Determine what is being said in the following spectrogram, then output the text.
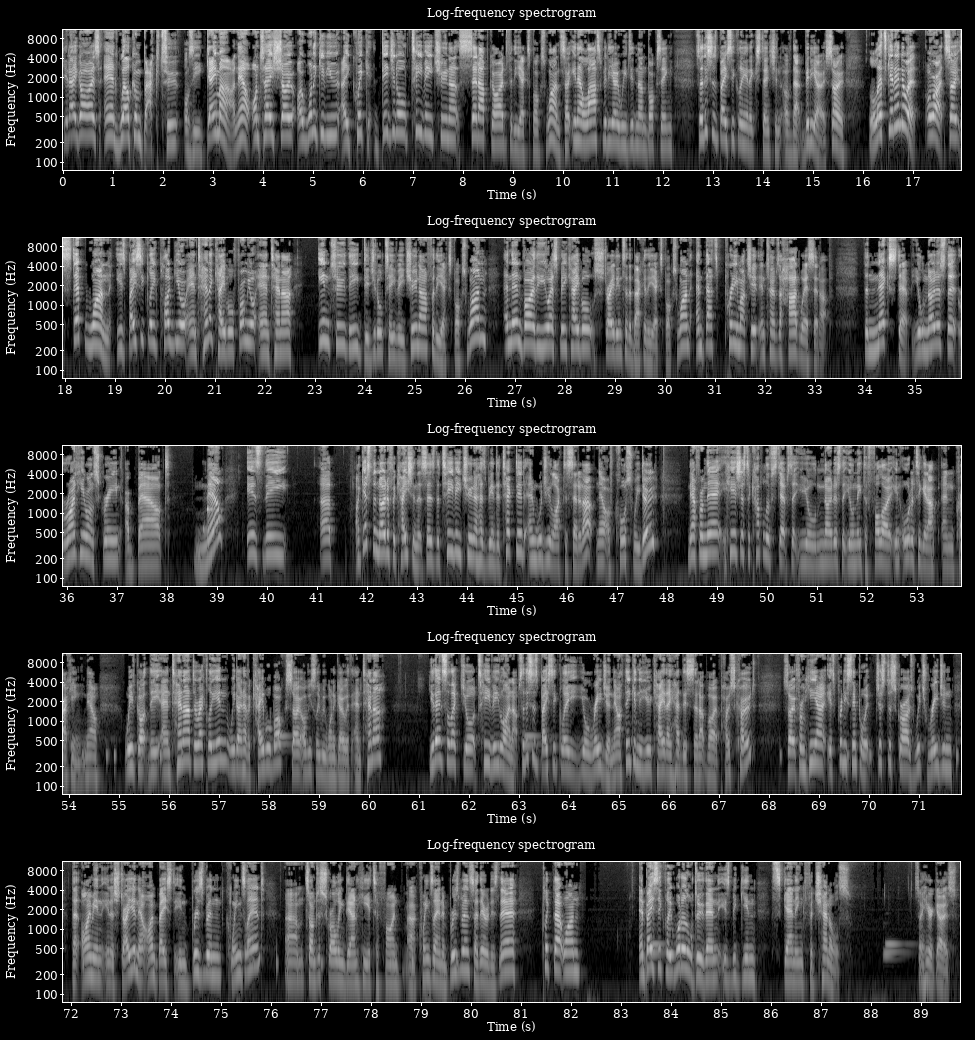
G'day guys and welcome back to Aussie Gamer. Now on today's show I want to give you a quick digital TV tuner setup guide for the Xbox One. So in our last video we did an unboxing so this is basically an extension of that video. So let's get into it. Alright so step one is basically plug your antenna cable from your antenna into the digital TV tuner for the Xbox One and then via the USB cable straight into the back of the Xbox One, and that's pretty much it in terms of hardware setup. The next step, you'll notice that right here on screen about now is the, uh, I guess the notification that says the TV tuner has been detected and would you like to set it up? Now, of course we do. Now from there, here's just a couple of steps that you'll notice that you'll need to follow in order to get up and cracking. Now, we've got the antenna directly in. We don't have a cable box, so obviously we want to go with antenna. You then select your TV lineup. So this is basically your region. Now I think in the UK they had this set up via postcode. So from here, it's pretty simple. It just describes which region that I'm in in Australia. Now I'm based in Brisbane, Queensland. Um, so I'm just scrolling down here to find uh, Queensland and Brisbane. So there it is there. Click that one. And basically what it'll do then is begin scanning for channels. So here it goes.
